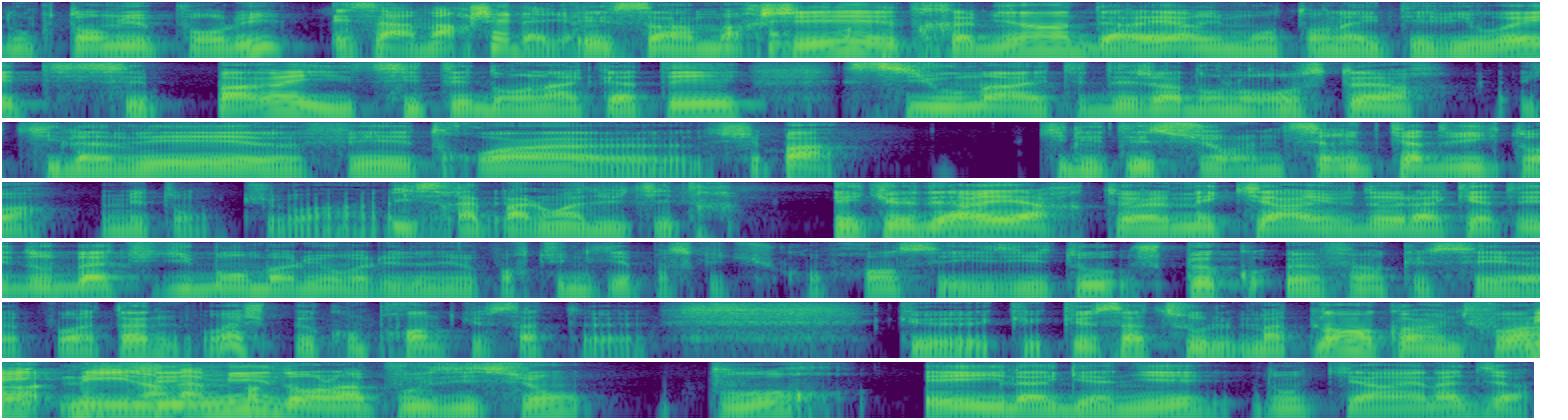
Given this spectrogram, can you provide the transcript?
Donc tant mieux pour lui. Et ça a marché d'ailleurs. Et ça a marché très bien. Derrière, il monte en light heavyweight. C'est pareil. Si t'es dans la KT, si Oumar était déjà dans le roster et qu'il avait euh, fait trois, euh, je sais pas, qu'il était sur une série de quatre victoires, mettons, tu vois. Il serait pas loin du titre. Et que derrière, tu as le mec qui arrive de la KT bas, tu dis bon bah lui on va lui donner l'opportunité parce que tu comprends c'est easy et tout. Je peux enfin que c'est euh, Poatan, ouais je peux comprendre que ça te que, que, que ça te saoule. Maintenant encore une fois, Mais- mais il, il s'est mis pas- dans la position pour et il a gagné donc il y a rien à dire.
